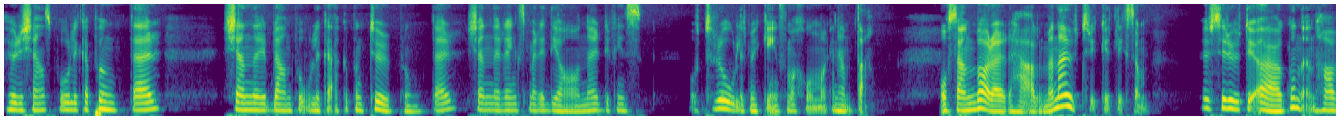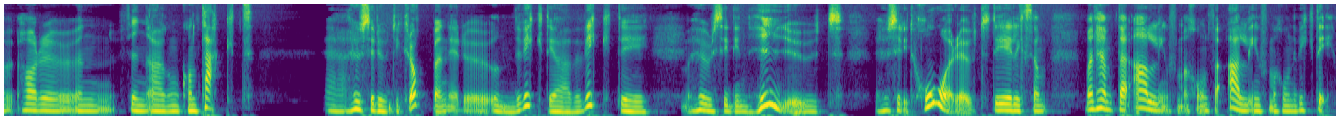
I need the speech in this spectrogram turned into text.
hur det känns på olika punkter, känner ibland på olika akupunkturpunkter, känner längs meridianer, det finns otroligt mycket information man kan hämta. Och sen bara det här allmänna uttrycket, liksom, hur ser det ut i ögonen? Har, har du en fin ögonkontakt? Eh, hur ser det ut i kroppen? Är du underviktig, överviktig? Hur ser din hy ut? Hur ser ditt hår ut? Det är liksom man hämtar all information för all information är viktig.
